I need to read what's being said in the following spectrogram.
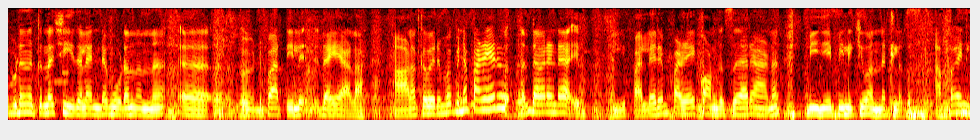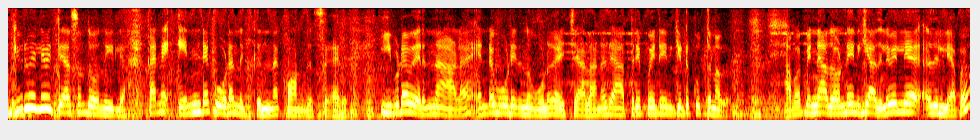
ഇവിടെ നിൽക്കുന്ന ശീതള എന്റെ കൂടെ നിന്ന് പാർട്ടിയിൽ ഇതായ ആളാണ് ആളൊക്കെ വരുമ്പോൾ പിന്നെ പഴയൊരു എന്താ പറയണ്ട ഈ പലരും പഴയ കോൺഗ്രസ്സുകാരാണ് ബി ജെ പിയിലേക്ക് വന്നിട്ടുള്ളതും. അപ്പോൾ എനിക്കൊരു വലിയ വ്യത്യാസം തോന്നിയില്ല. കാരണം എന്റെ കൂടെ നിൽക്കുന്ന കോൺഗ്രസ്സുകാർ ഇവിടെ വരുന്ന ആൾ എന്റെ കൂടെ ഇരുന്ന് ഊണ് കഴിച്ച ആളാണ് രാത്രി പോയിട്ട് എനിക്കിട്ട് കുത്തുന്നത്. അപ്പോൾ പിന്നെ അതുകൊണ്ട് എനിക്ക് അതിൽ വലിയ ഇതില്ല. അപ്പം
